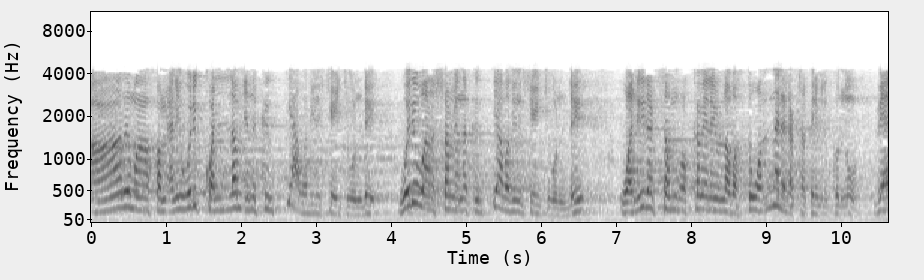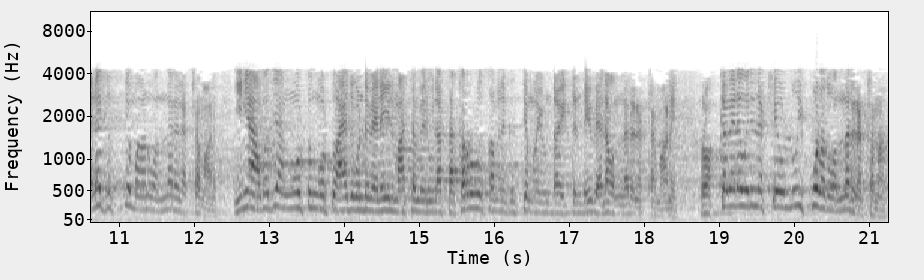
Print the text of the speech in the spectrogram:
ആറ് മാസം അല്ലെങ്കിൽ ഒരു കൊല്ലം എന്ന് കൃത്യാവധി നിശ്ചയിച്ചുകൊണ്ട് ഒരു വർഷം എന്ന കൃത്യാവധി നിശ്ചയിച്ചുകൊണ്ട് ഒരു ലക്ഷം ഒക്കെ വിലയുള്ള വസ്തു ഒന്നര ലക്ഷത്തിന് വിൽക്കുന്നു. വില കൃത്യമാണ് ഒന്നര ലക്ഷമാണ്. ഇനി അവധി അങ്ങോട്ടും ഇങ്ങോട്ടും ആയതുകൊണ്ട് വിലയിൽ മാറ്റം വരൂല. തക്കറു സമരം കൃത്യമായി ഉണ്ടായിട്ടുണ്ട്. വില ഒന്നര ലക്ഷമാണ്. റൊക്കവില ഒരു ലക്ഷമേ ഉള്ളൂ. ഇപ്പോൾ അത് ഒന്നര ലക്ഷമാണ്.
